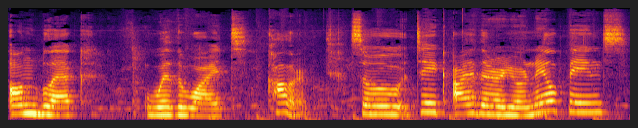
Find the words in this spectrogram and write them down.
on black with white color. So take either your nail paints,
